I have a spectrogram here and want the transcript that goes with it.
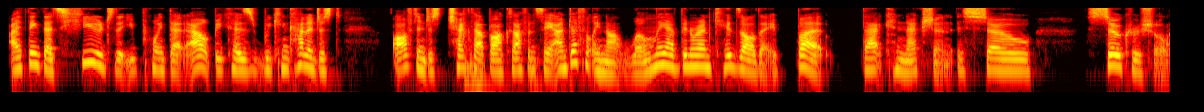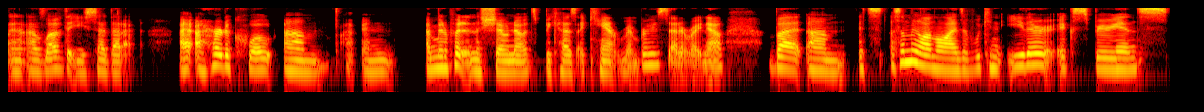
I think that's huge that you point that out because we can kind of just often just check that box off and say, I'm definitely not lonely. I've been around kids all day. But that connection is so, so crucial. And I love that you said that. I, I heard a quote, um, and I'm going to put it in the show notes because I can't remember who said it right now. But um, it's something along the lines of we can either experience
